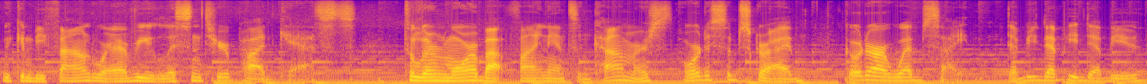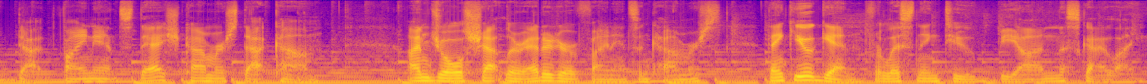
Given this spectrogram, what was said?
We can be found wherever you listen to your podcasts. To learn more about finance and commerce or to subscribe, go to our website, www.finance-commerce.com. I'm Joel Shetler, editor of Finance and Commerce. Thank you again for listening to Beyond the Skyline.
